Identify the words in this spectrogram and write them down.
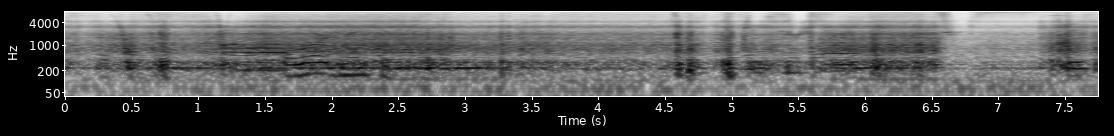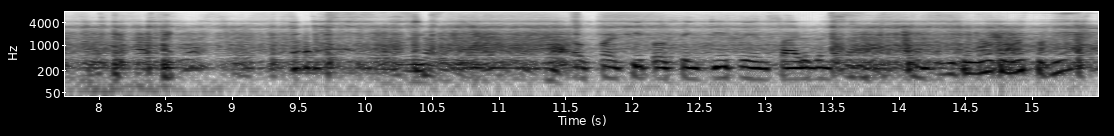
The Lord makes Helps find people think deeply inside of themselves. You can open up on it.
